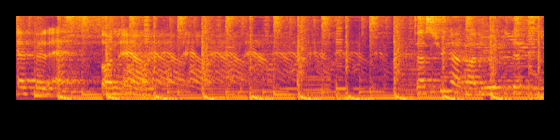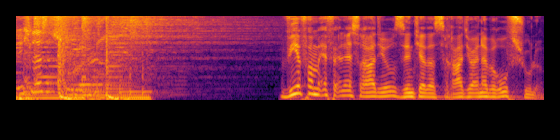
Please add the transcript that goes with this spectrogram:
FLS on Air. Das Schülerradio der Friedrich-List-Schule. Wir vom FLS Radio sind ja das Radio einer Berufsschule.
